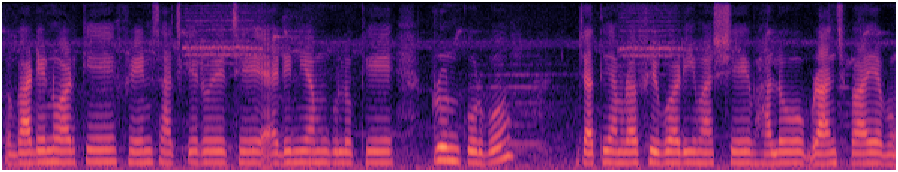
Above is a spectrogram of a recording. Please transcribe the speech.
তো গার্ডেন ওয়ার্কে ফ্রেন্ডস আজকে রয়েছে অ্যাডেনিয়ামগুলোকে প্রুন করব। যাতে আমরা ফেব্রুয়ারি মাসে ভালো ব্রাঞ্চ পাই এবং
